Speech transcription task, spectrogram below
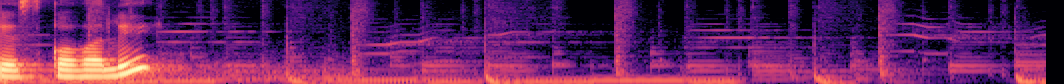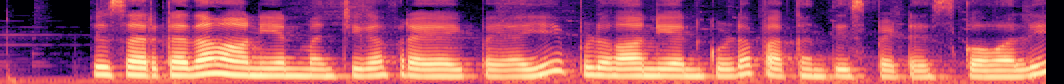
చేసుకోవాలి. చూసారు కదా ఆనియన్ మంచిగా ఫ్రై అయిపోయాయి. ఇప్పుడు ఆనియన్ కూడా పక్కన తీసి పెట్టేసుకోవాలి.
